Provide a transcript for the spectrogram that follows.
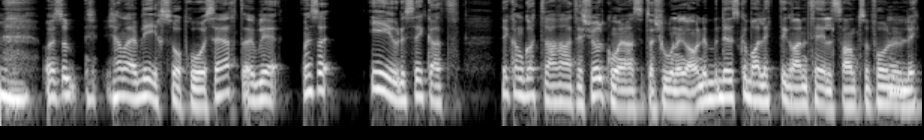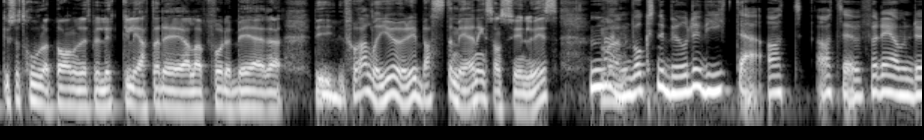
og så kjenner jeg blir så provosert. blir- Men så er jo det sikkert det kan godt være at jeg sjøl kommer i den situasjonen en gang. Det, det skal bare litt grann til, sant? så, får du lykke, så tror du at barnet ditt blir lykkelig etter det, eller får det bedre. De, foreldre gjør jo det i beste mening, sannsynligvis. Men, voksne burde vite at, at for det om du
